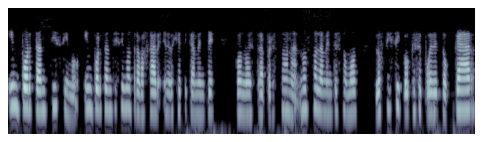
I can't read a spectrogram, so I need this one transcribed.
importantísimo, importantísimo trabajar energéticamente con nuestra persona. No solamente somos lo físico que se puede tocar,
